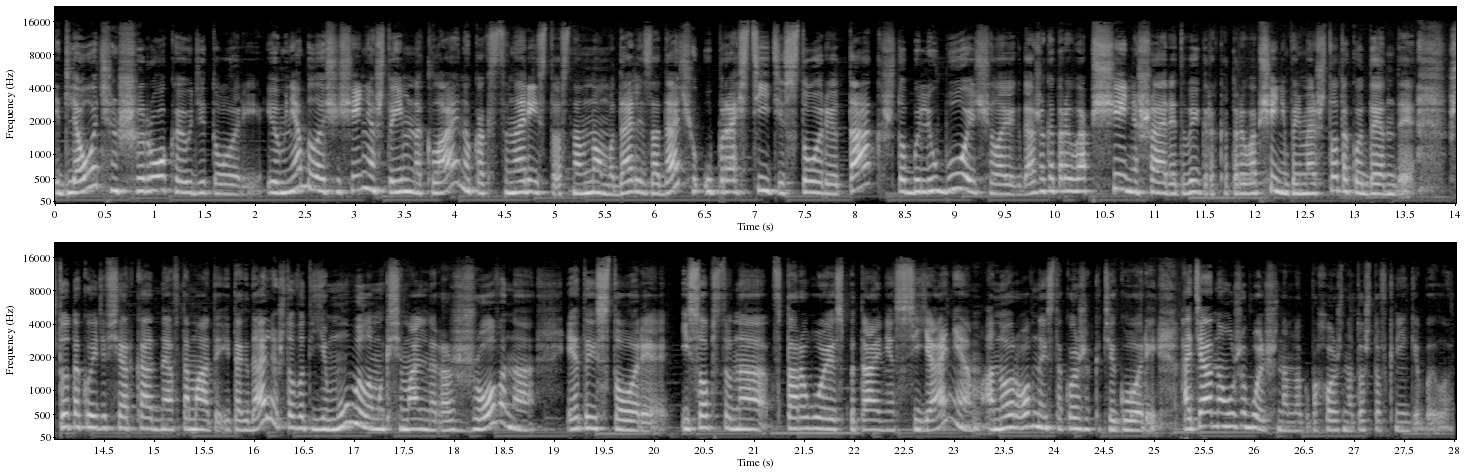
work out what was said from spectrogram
и для очень широкой аудитории. И у меня было ощущение, что именно Клайну, как сценаристу основному, дали задачу упростить историю так, чтобы любой человек, даже который вообще не шарит в играх, который вообще не понимает, что такое ДНД, что такое эти все аркадные автоматы и так далее, что вот ему было максимально разжевано эта история. И, собственно, второе испытание с сиянием, оно ровно из такой же категории. Хотя оно уже больше намного похоже на то, что в книге было.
